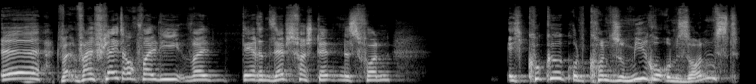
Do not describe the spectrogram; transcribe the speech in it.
äh, weil, weil vielleicht auch, weil die, weil deren Selbstverständnis von ich gucke und konsumiere umsonst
